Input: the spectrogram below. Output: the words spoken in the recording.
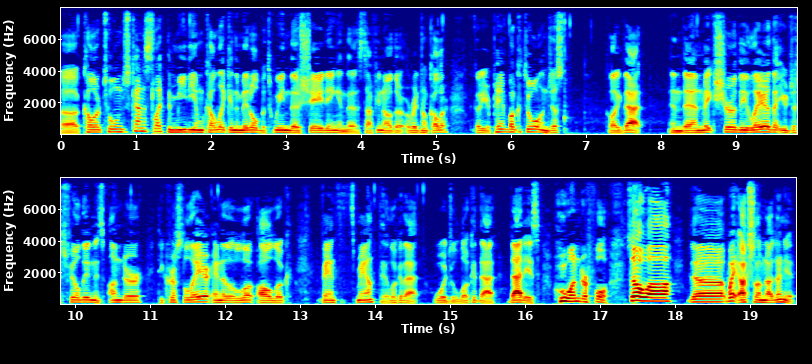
uh, color tool and just kind of select the medium color, like in the middle between the shading and the stuff, you know, the original color. Go to your paint bucket tool and just go like that. And then make sure the layer that you just filled in is under the crystal layer, and it'll look all look fancy smancy. Look at that. Would you look at that? That is wonderful. So, uh, uh, wait, actually, I'm not done yet.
